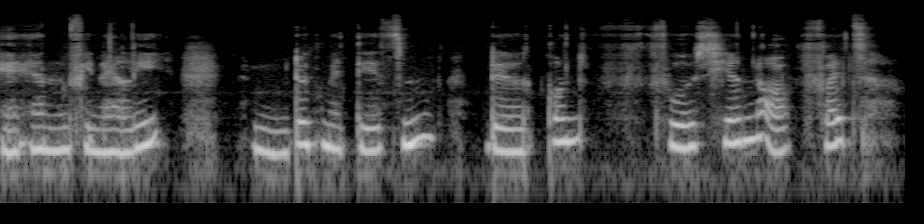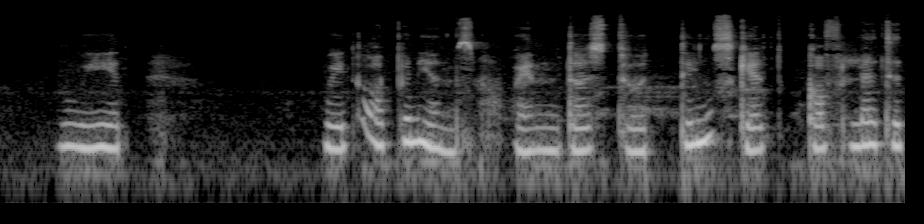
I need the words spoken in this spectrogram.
And finally, dogmatism, the confusion of faith with with opinions when those two things get conflated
